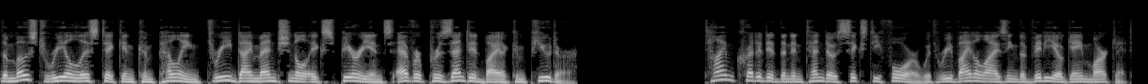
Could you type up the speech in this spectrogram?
the most realistic and compelling three-dimensional experience ever presented by a computer. Time credited the Nintendo 64 with revitalizing the video game market,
